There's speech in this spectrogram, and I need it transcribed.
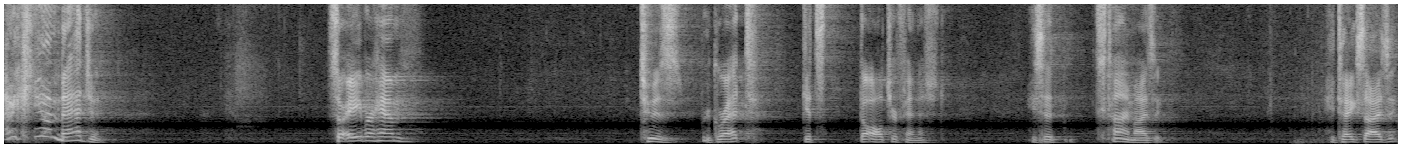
I mean, can you imagine? So Abraham, to his regret, gets the altar finished. He said, It's time, Isaac. He takes Isaac.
